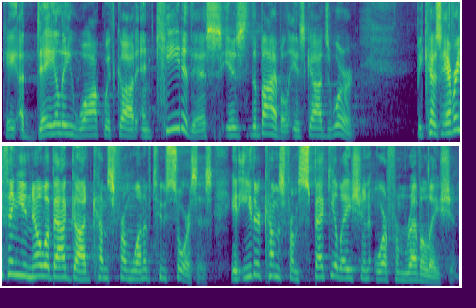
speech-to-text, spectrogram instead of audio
Okay, a daily walk with God. And key to this is the Bible, is God's Word. Because everything you know about God comes from one of two sources. It either comes from speculation or from revelation.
